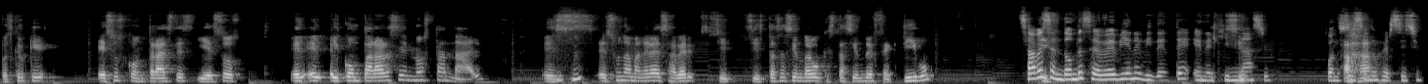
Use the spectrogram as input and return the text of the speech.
pues creo que esos contrastes y esos, el, compararse no está mal, es, es, una manera de saber si, si, estás haciendo algo que está siendo efectivo. ¿Sabes en dónde se ve bien evidente? En el gimnasio, cuando estás haciendo ejercicio.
